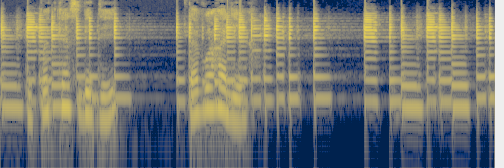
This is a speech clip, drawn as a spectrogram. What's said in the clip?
le podcast BD, d'avoir à lire. Thank you.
